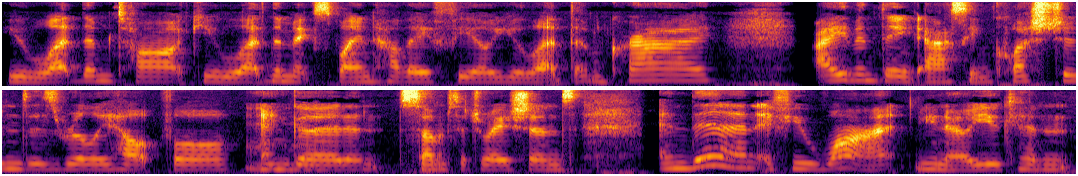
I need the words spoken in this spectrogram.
you let them talk you let them explain how they feel you let them cry. I even think asking questions is really helpful and mm-hmm. good in some situations. And then if you want you know you can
